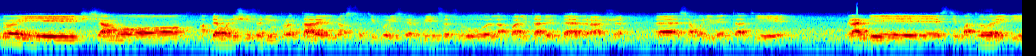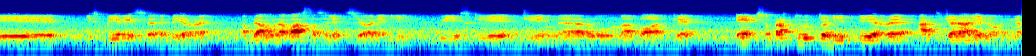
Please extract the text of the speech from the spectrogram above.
noi siamo, abbiamo deciso di improntare il nostro tipo di servizio sulla qualità del beverage. Eh, siamo diventati grandi stimatori di, di spirits e birre. Abbiamo una vasta selezione di whisky, gin, rum, vodka e soprattutto di birre artigianali e non.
